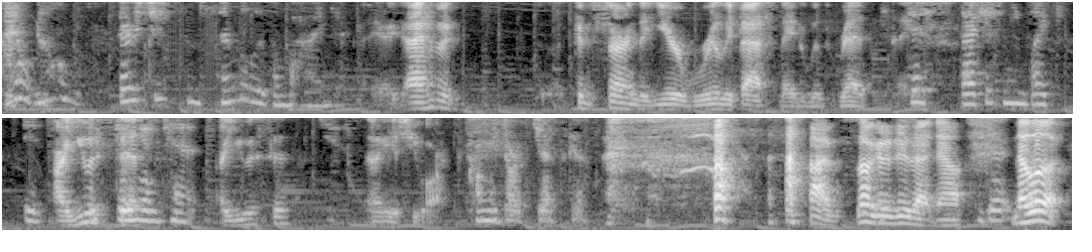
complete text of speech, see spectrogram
I don't know. There's just some symbolism behind it. I have a concern that you're really fascinated with red things. Just that just means like it's Are you a Sith? intense. Are you a Sith? Yes. Oh, yes, you are. Call me Darth Jessica. I'm so gonna do that now. Okay. Now look,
